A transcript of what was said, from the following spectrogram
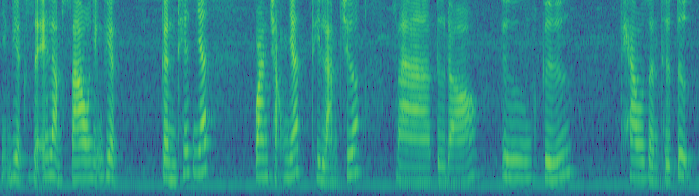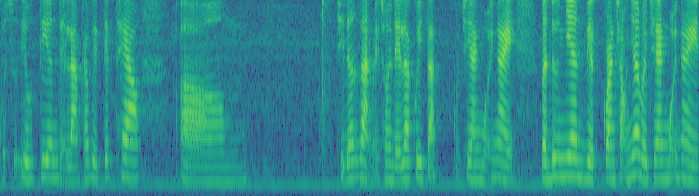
những việc dễ làm sau những việc cần thiết nhất quan trọng nhất thì làm trước và từ đó ưu cứ theo dần thứ tự của sự ưu tiên để làm các việc tiếp theo. Uh, chỉ đơn giản vậy thôi đấy là quy tắc của chị anh mỗi ngày. Và đương nhiên việc quan trọng nhất với chị anh mỗi ngày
